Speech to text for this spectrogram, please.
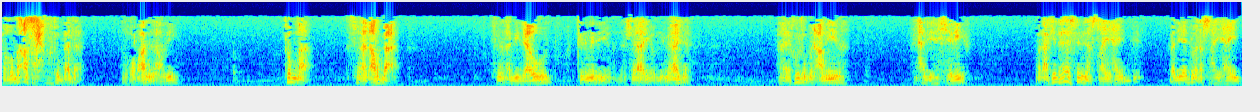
فهما أصح كتب بعد القرآن العظيم. ثم السنن الأربع سنن أبي داود والترمذي والنسائي وابن ماجه. فهذه كتب عظيمة في الحديث الشريف ولكنها ليست من الصحيحين بل هي دون الصحيحين.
